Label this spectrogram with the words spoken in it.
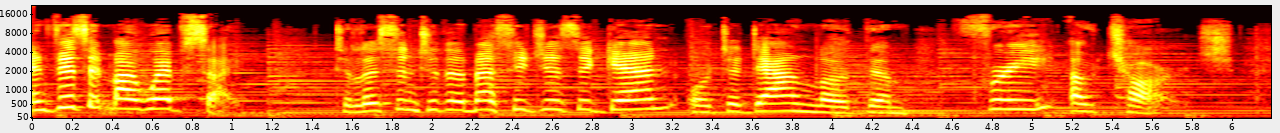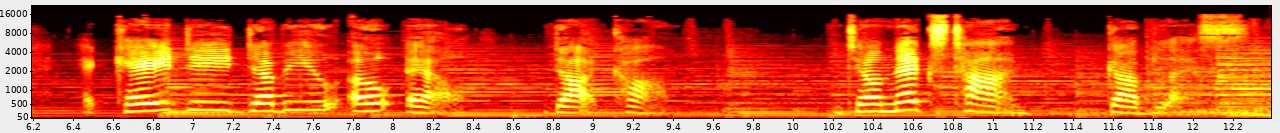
And visit my website to listen to the messages again or to download them free of charge at kdwol.com. Until next time, God bless.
